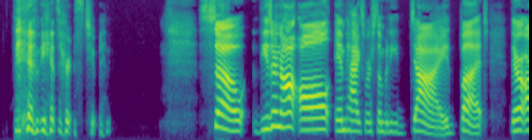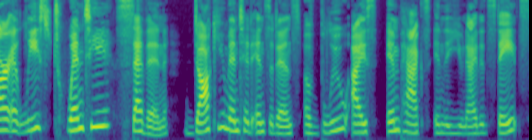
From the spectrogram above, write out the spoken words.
the answer is too many. So these are not all impacts where somebody died, but there are at least 27 documented incidents of blue ice impacts in the United States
